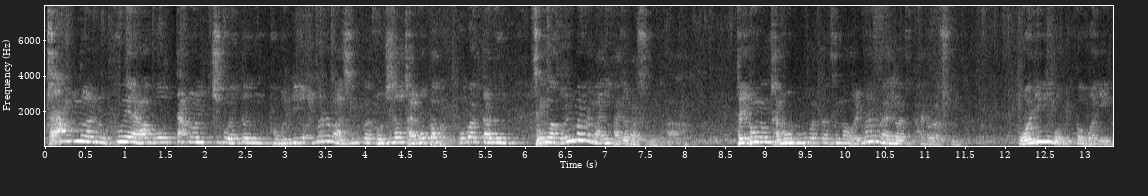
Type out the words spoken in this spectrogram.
정말 후회하고 땅을 치고 했던 부분들이 얼마나 많습니까? 도지사 잘못 뽑았다는 생각 얼마나 많이 가져봤습니까? 대통령 잘못 뽑았다는 생각 얼마나 많이 가져봤습니까? 원인이 뭡니까? 원인이.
